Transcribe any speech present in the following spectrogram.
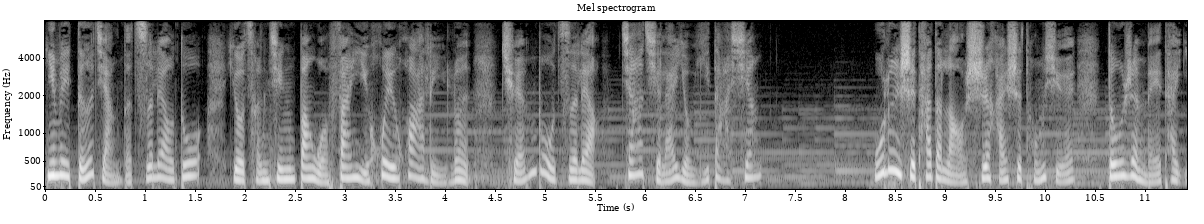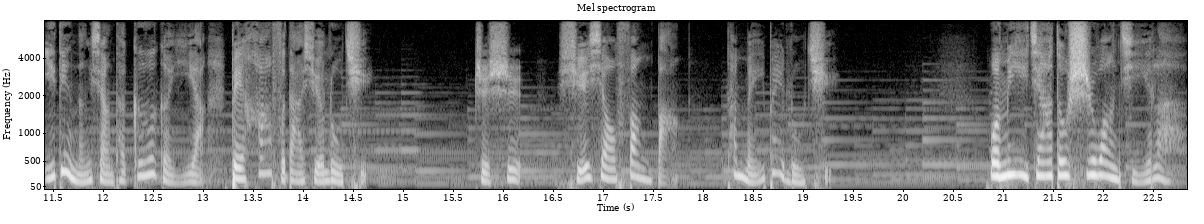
因为得奖的资料多，又曾经帮我翻译绘画理论，全部资料加起来有一大箱。无论是他的老师还是同学，都认为他一定能像他哥哥一样被哈佛大学录取。只是学校放榜，他没被录取。我们一家都失望极了，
